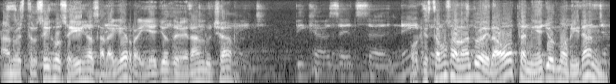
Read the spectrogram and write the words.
a nuestros hijos e hijas a la guerra y ellos deberán luchar. Porque estamos hablando de la OTAN y ellos morirán.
